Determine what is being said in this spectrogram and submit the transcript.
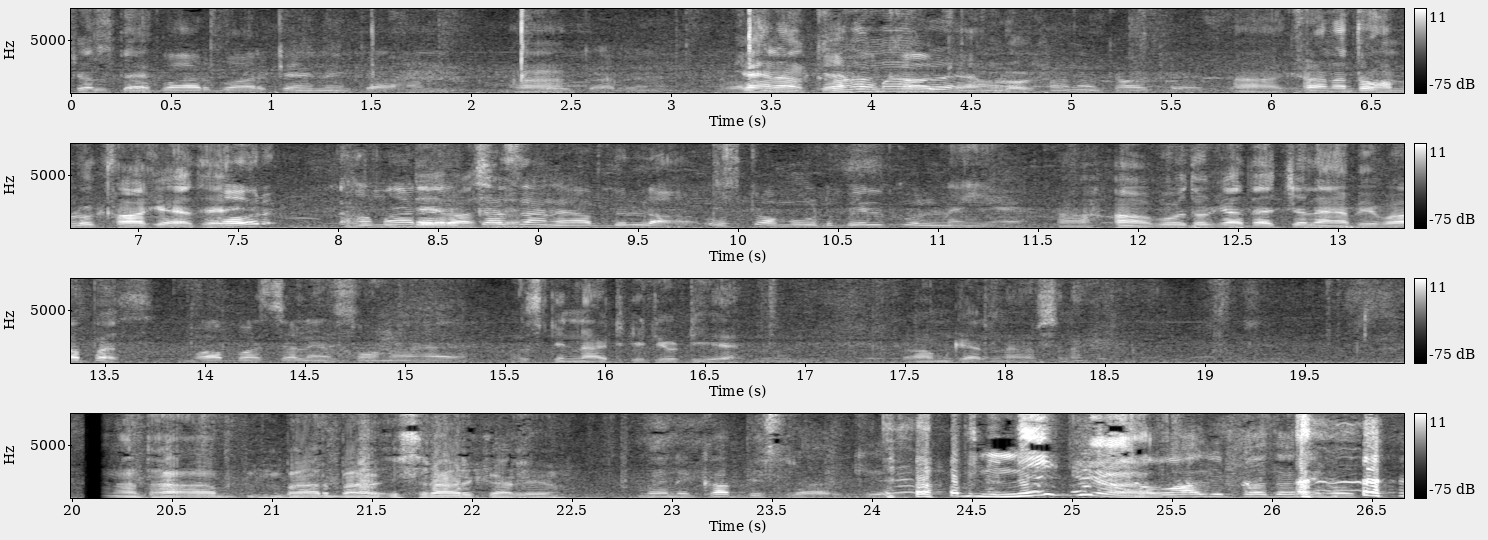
چلتے ہیں۔ بار بار کہنے کا ہم ہاں۔ کہنا- کھانا مان کھا رہے ہیں ہم لوگ۔ کھانا کھا کے۔ ہاں کھانا تو ہم لوگ کھا کے آئے تھے۔ اور سے۔ کزن ہے عبداللہ اس کا موڈ بالکل نہیں ہے۔ ہاں ہاں وہ تو کہتا ہے چلیں ابھی واپس۔ واپس چلیں سونا ہے۔ اس کی نائٹ کی ڈیوٹی ہے۔ کام کرنا ہے اس نے۔ تھا آپ بار بار اصرار کر رہے ہو۔ میں نے کب اصرار کیا؟ آپ نے نہیں کیا؟ سوال ہی پیدا نہیں ہوتا۔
